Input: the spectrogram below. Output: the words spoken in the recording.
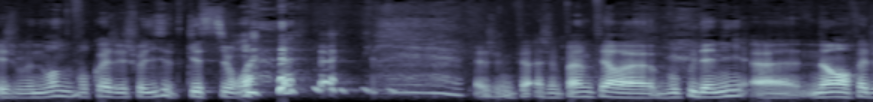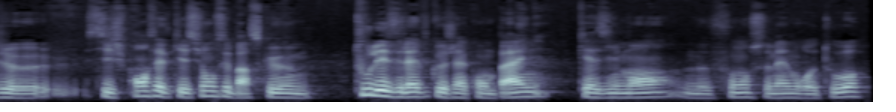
Et je me demande pourquoi j'ai choisi cette question. je n'aime pas me faire euh, beaucoup d'amis. Euh, non, en fait, je, si je prends cette question, c'est parce que tous les élèves que j'accompagne, quasiment, me font ce même retour.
